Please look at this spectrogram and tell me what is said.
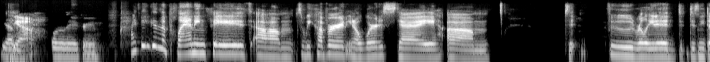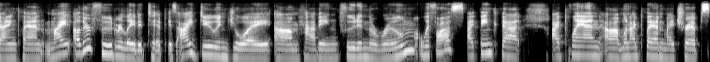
Yeah, Yeah. totally agree. I think in the planning phase, um, so we covered, you know, where to stay, um, d- food related Disney dining plan. My other food related tip is I do enjoy um, having food in the room with us. I think that I plan um, when I plan my trips.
